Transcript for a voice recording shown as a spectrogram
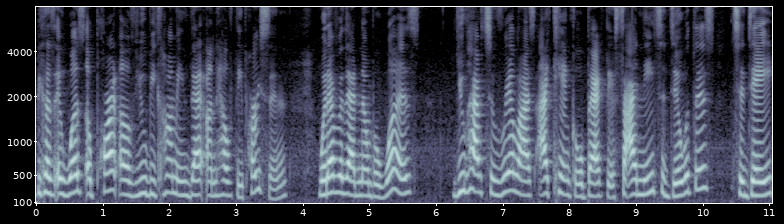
because it was a part of you becoming that unhealthy person, whatever that number was. You have to realize I can't go back there. So I need to deal with this today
